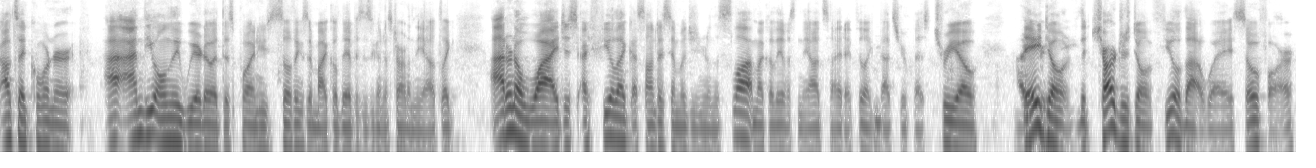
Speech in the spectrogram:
outside corner, I, I'm the only weirdo at this point who still thinks that Michael Davis is going to start on the out. Like, I don't know why. I just I feel like Asante Samuel Jr. in the slot, Michael Davis on the outside. I feel like that's your best trio. They don't. The Chargers don't feel that way so far.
